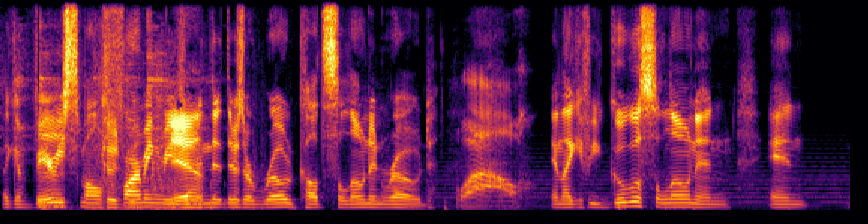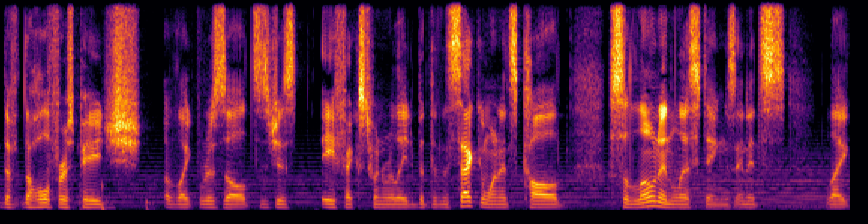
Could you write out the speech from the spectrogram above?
Like a very Hmm, small could be. farming region, Yeah. and there- there's a road called Salonen Road. wow. And like if you Google Salonen and the the whole first page of like results is just Aphex Twin related, but then the second one it's called Salonen listings and it's like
